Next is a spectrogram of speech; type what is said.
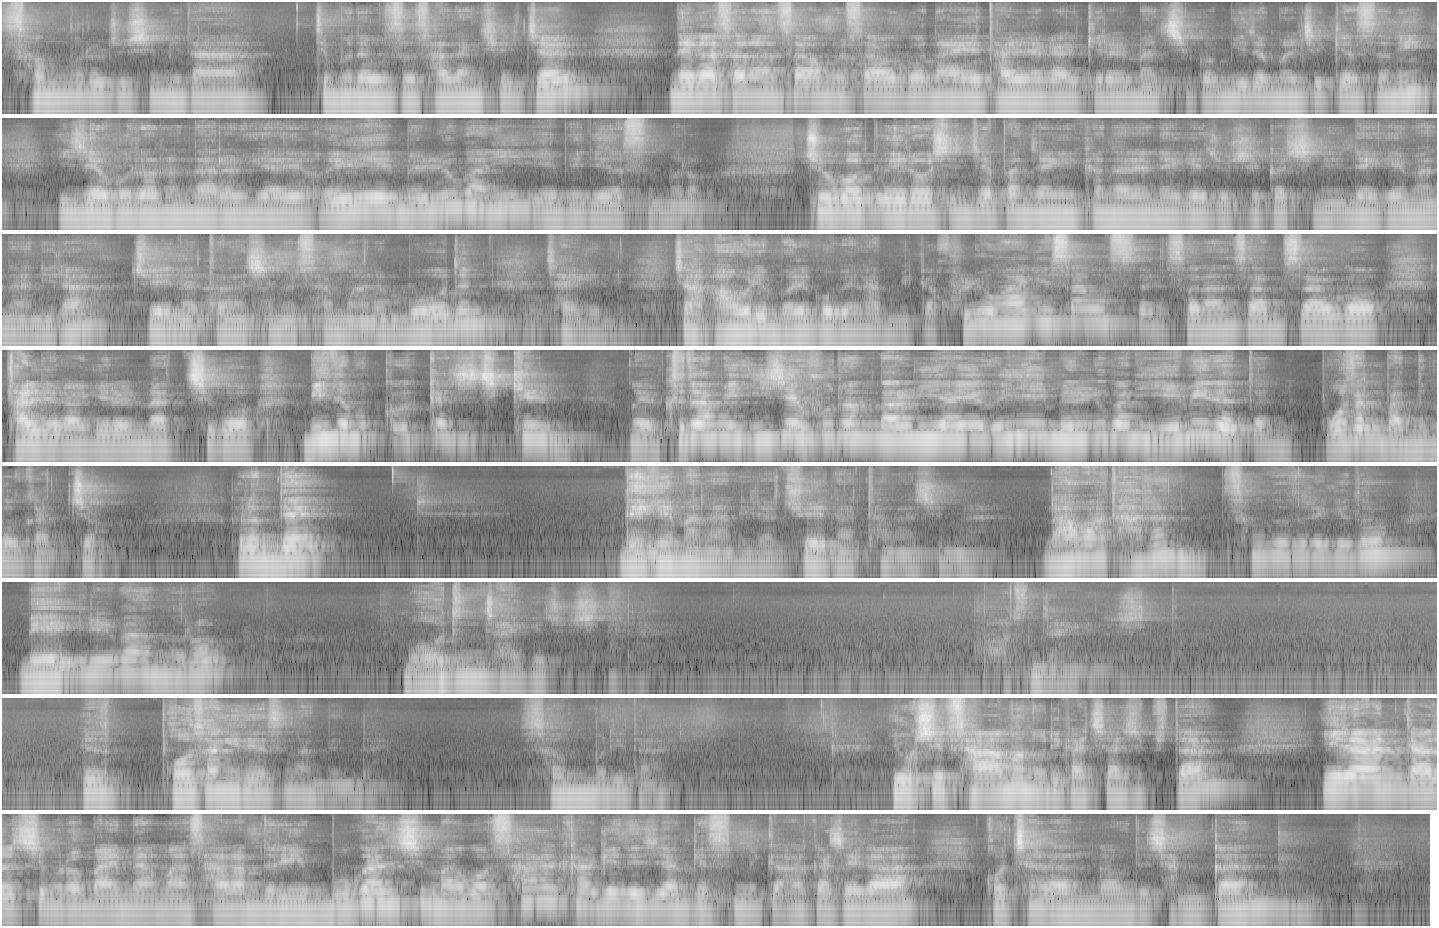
선물을 주십니다. 디모데후서 4장 7절 내가 선한 싸움을 싸우고 나의 달려갈 길을 마치고 믿음을 지켰으니 이제 후로는 나를 위하여 의의 면류관이 예비되었으므로 주 곧 의로우신 재판장이 그날에 내게 주실 것이니 내게만 아니라 주의 나타나심을 사모하는 모든 자에게니 자 바울이 뭘 고백합니까? 훌륭하게 싸웠어요. 선한 싸움 싸우고 달려가기를 마치고 믿음을 끝까지 지킬 거예요. 그 다음에 이제 후로는 나를 위하여 의의 면류관이 예비되었다는 보상받는 것 같죠. 그런데 내게만 아니라 주의 나타나심을 나와 다른 성도들에게도 매 일반으로 모든 자에게 주신다. 모든 자에게 주신다. 그래서 보상이 되어서는 안 된다. 선물이다. 64문 우리 같이 하십시다. 이러한 가르침으로 말미암아 사람들이 무관심하고 사악하게 되지 않겠습니까? 아까 제가 고찰하는 가운데 잠깐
